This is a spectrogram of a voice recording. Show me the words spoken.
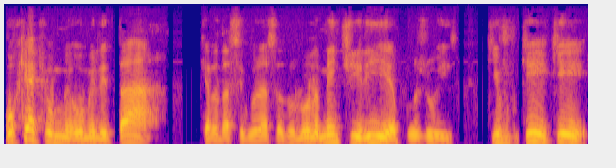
por que é que o, o militar, que era da segurança do Lula, mentiria para o juiz? Que, que, que,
